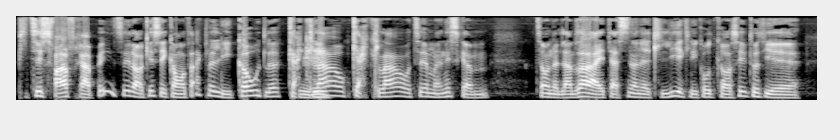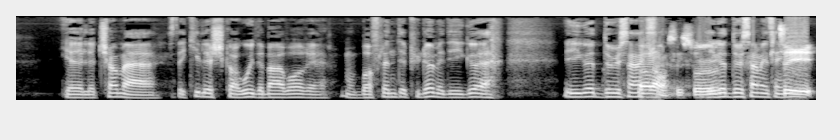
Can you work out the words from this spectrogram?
puis tu sais, se faire frapper, tu sais, là, ok, c'est contact, là, les côtes, là, caclao, caclao, tu sais, à un moment donné, c'est comme, sais, on a de la misère à être assis dans notre lit avec les côtes cassées, puis il y a, il y a le chum à, c'était qui, le Chicago, il devait avoir, euh, mon Bufflin n'était plus là, mais des gars, à- des gars de 200, Ah non, c'est sûr. des gars de 225 Tu sais,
